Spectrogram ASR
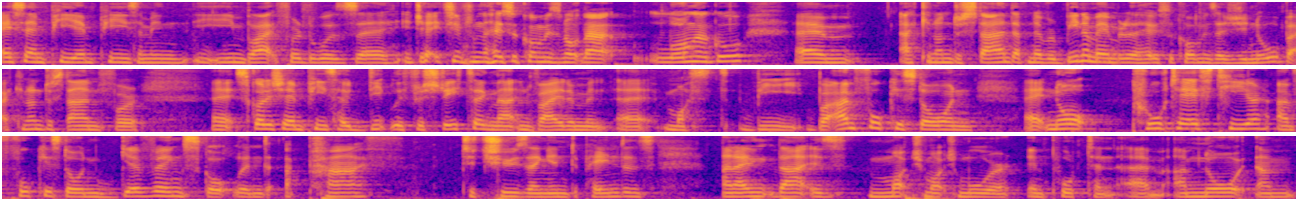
SNP MPs, I mean, Ian Blackford was uh, ejected from the House of Commons not that long ago. Um, I can understand. I've never been a member of the House of Commons, as you know, but I can understand for uh, Scottish MPs how deeply frustrating that environment uh, must be. But I'm focused on uh, not protest here. I'm focused on giving Scotland a path to choosing independence. And I think that is much, much more important. Um, I'm not, I'm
